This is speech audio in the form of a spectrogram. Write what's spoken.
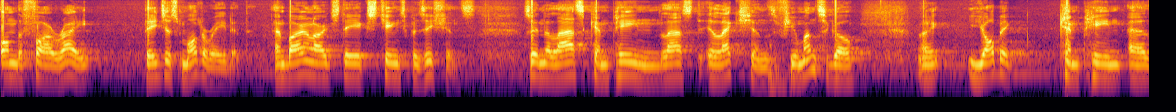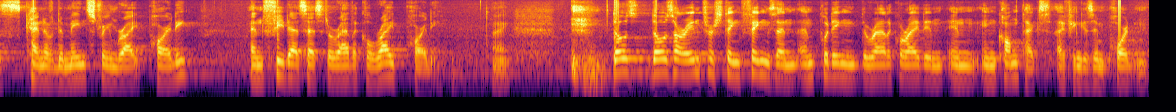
on the far right, they just moderated. And by and large, they exchanged positions. So in the last campaign, last elections a few months ago, like, Jobbik campaigned as kind of the mainstream right party and Fidesz as the radical right party. Right? those, those are interesting things, and, and putting the radical right in, in, in context, I think, is important.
